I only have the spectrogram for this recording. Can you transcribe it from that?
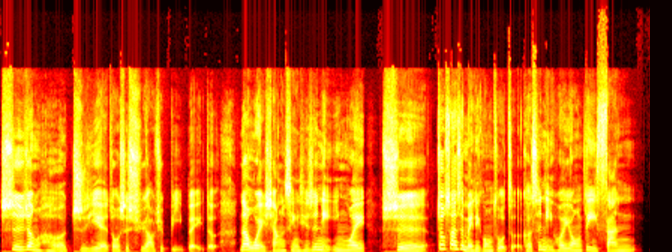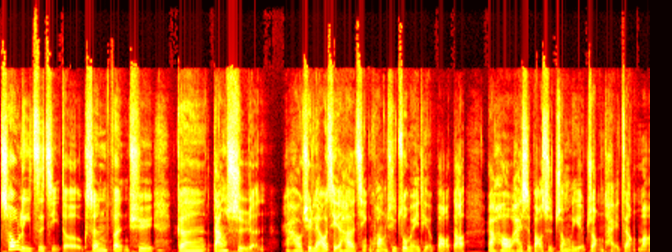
是任何职业都是需要去必备的。那我也相信，其实你因为是就算是媒体工作者，可是你会用第三抽离自己的身份去跟当事人。然后去了解他的情况，去做媒体的报道，然后还是保持中立的状态，这样吗？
